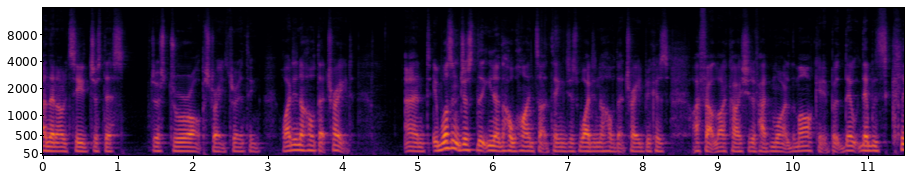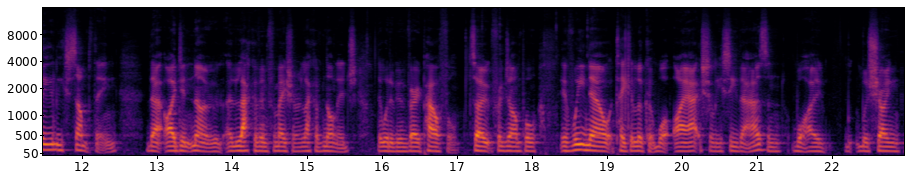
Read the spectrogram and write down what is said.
And then I would see just this, just drop straight through and think, why didn't I hold that trade? And it wasn't just that, you know, the whole hindsight thing, just why didn't I hold that trade because I felt like I should have had more at the market. But there, there was clearly something that I didn't know, a lack of information or a lack of knowledge that would have been very powerful. So, for example, if we now take a look at what I actually see that as and what I was showing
